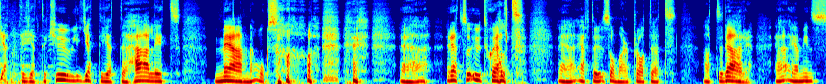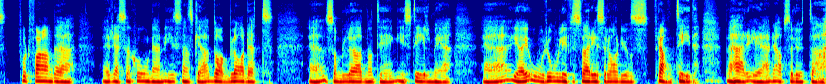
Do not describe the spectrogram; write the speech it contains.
jätte, jättekul, jätte, jättehärligt. Men också eh, rätt så utskällt eh, efter sommarpratet. Att det där, jag, jag minns fortfarande recensionen i Svenska Dagbladet eh, som löd någonting i stil med eh, jag är orolig för Sveriges Radios framtid. Det här är det absoluta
